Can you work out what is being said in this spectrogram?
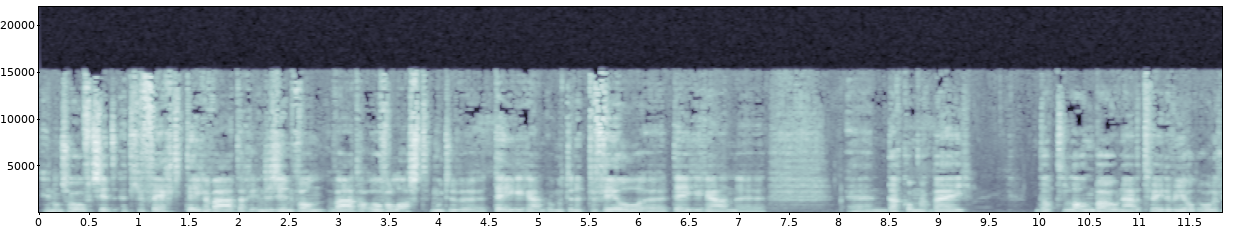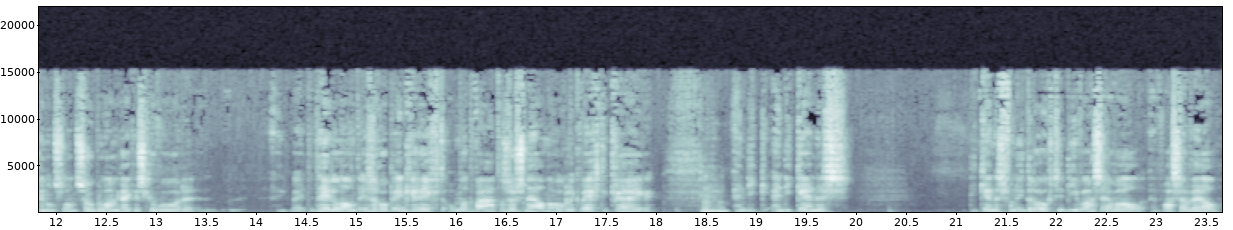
in ons hoofd zit het gevecht tegen water in de zin van wateroverlast moeten we tegengaan. We moeten het te veel eh, tegengaan. eh. en daar komt nog bij dat landbouw na de Tweede Wereldoorlog in ons land zo belangrijk is geworden. Ik weet, het hele land is erop ingericht om dat water zo snel mogelijk weg te krijgen. En, die, en die kennis, die kennis van die droogte, die was er wel. Was er wel.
